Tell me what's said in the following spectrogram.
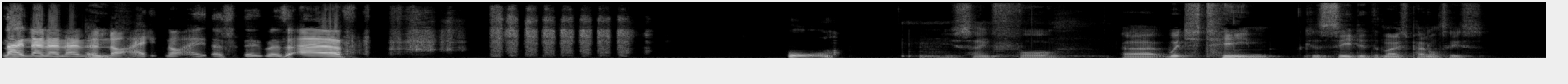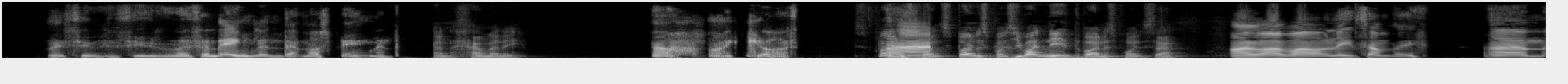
No, no, no, no, no, Eight. not eight, not eight. That's ridiculous. Uh, four. You're saying four. Uh, which team conceded the most penalties? Let's see if we can see the most. And England, that must be England. And how many? Oh, my God. It's bonus Uh, points. Bonus points. You might need the bonus points, Dan. I, I, I need something. Um,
